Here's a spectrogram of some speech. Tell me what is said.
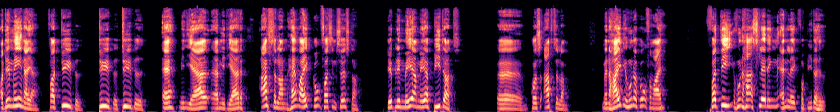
Og det mener jeg fra dybet, dybet, dybet af, min hjerte, af mit hjerte. Absalom, han var ikke god for sin søster. Det blev mere og mere bittert øh, hos Absalom. Men Heidi, hun er god for mig. Fordi hun har slet ingen anlæg for bitterhed.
